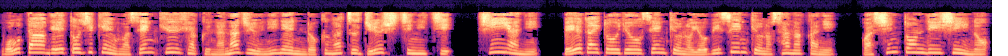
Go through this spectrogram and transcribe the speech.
ウォーターゲート事件は1972年6月17日、深夜に米大統領選挙の予備選挙の最中に、ワシントン DC の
